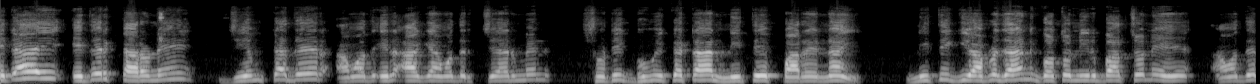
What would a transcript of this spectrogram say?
এটাই এদের কারণে জিএম কাদের আমাদের, এর আগে আমাদের চেয়ারম্যান সঠিক ভূমিকাটা নিতে পারে নাই। নিতে গিয়ে আপনারা জানেন? গত নির্বাচনে আমাদের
